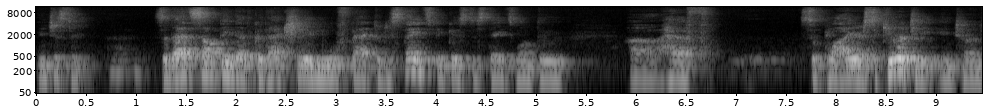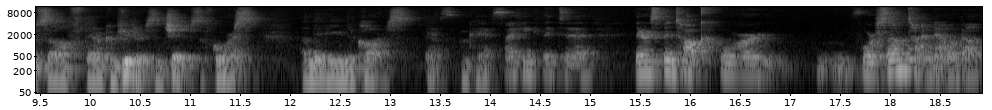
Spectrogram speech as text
interesting. Um, so that's something that could actually move back to the States because the States want to uh, have supplier security in terms of their computers and chips, of course, and maybe even the cars. Yes, okay. yes. I think that uh, there's been talk for for some time now about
